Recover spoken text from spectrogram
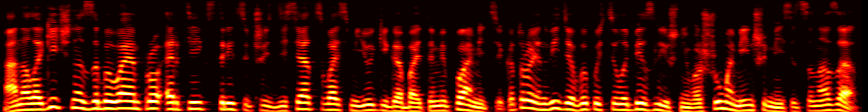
Аналогично забываем про RTX 3060 с 8 гигабайтами памяти, которую Nvidia выпустила без лишнего шума меньше месяца назад.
